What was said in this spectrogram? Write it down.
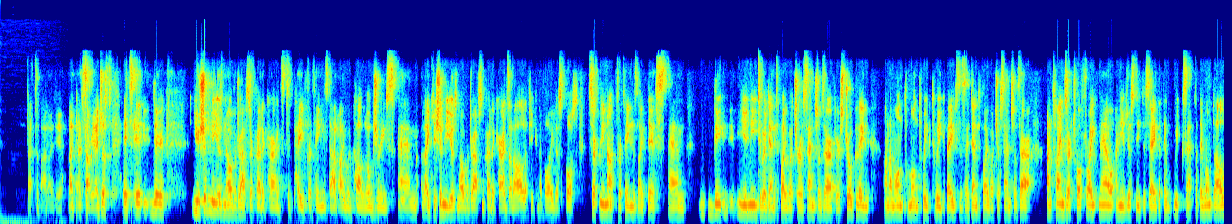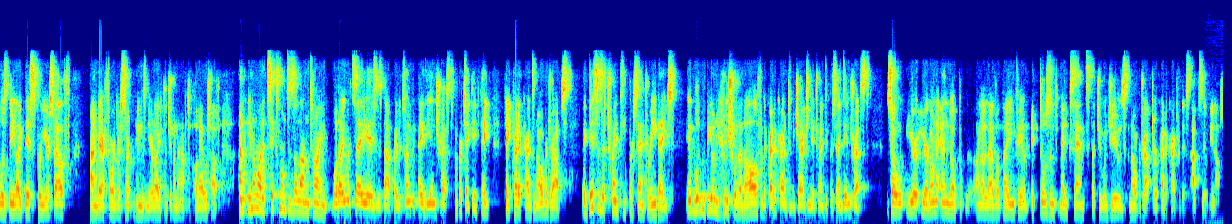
That's a bad idea. Like, I'm sorry, I just, it's, it, there you shouldn't be using overdrafts or credit cards to pay for things that I would call luxuries. Um, like you shouldn't be using overdrafts and credit cards at all if you can avoid it, but certainly not for things like this. Um, the, you need to identify what your essentials are. If you're struggling on a month to month, week to week basis, identify what your essentials are. And times are tough right now, and you just need to say that they accept that they won't always be like this for yourself and therefore there's certain things in your life that you're going to have to pull out of. And you know what? It's six months is a long time. What I would say is, is that by the time you pay the interest, and particularly if take, take credit cards and overdrafts, like this is a 20% rebate. It wouldn't be unusual at all for the credit card to be charging you 20% interest. So you're you're going to end up on a level playing field. It doesn't make sense that you would use an overdraft or a credit card for this. Absolutely not.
